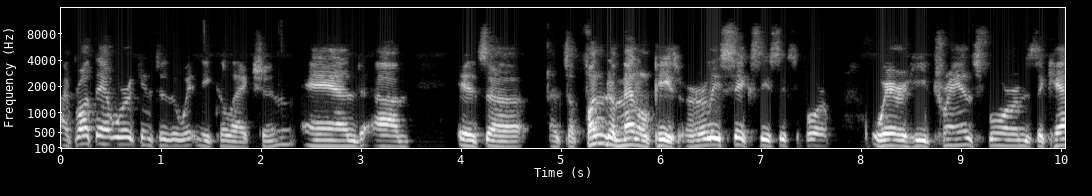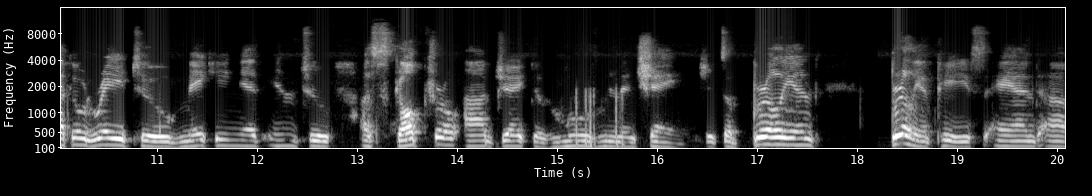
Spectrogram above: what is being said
I brought that work into the Whitney collection, and um, it's a it's a fundamental piece, early 60s, 64, where he transforms the cathode ray tube, making it into a sculptural object of movement and change. It's a brilliant, brilliant piece, and uh,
